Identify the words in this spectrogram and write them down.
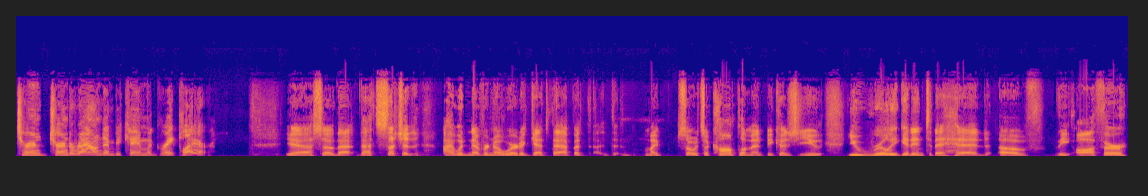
turned turned around and became a great player. Yeah, so that that's such a I would never know where to get that, but uh, my so it's a compliment because you you really get into the head of the author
